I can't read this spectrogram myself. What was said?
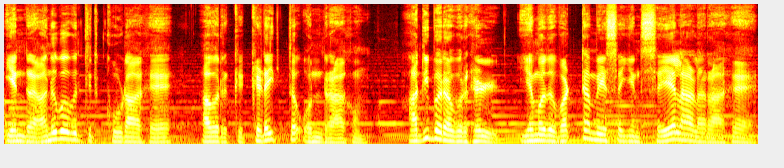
என்ற அனுபவத்திற்கூடாக அவருக்கு கிடைத்த ஒன்றாகும். அதிபர் அவர்கள் எமது வட்டமேசையின் செயலாளராக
